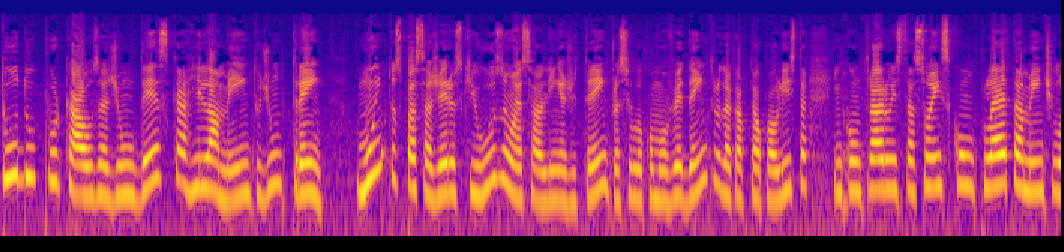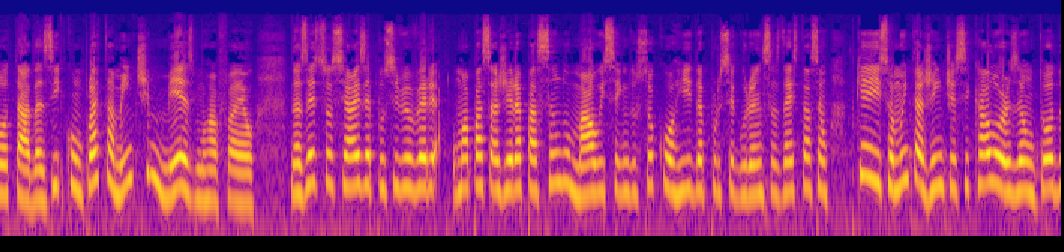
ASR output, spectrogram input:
tudo por causa de um descarrilamento de um trem. Muitos passageiros que usam essa linha de trem para se locomover dentro da capital paulista encontraram estações completamente lotadas e completamente mesmo, Rafael. Nas redes sociais é possível ver uma passageira passando mal e sendo socorrida por seguranças da estação. Porque é isso, é muita gente, esse calorzão todo,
